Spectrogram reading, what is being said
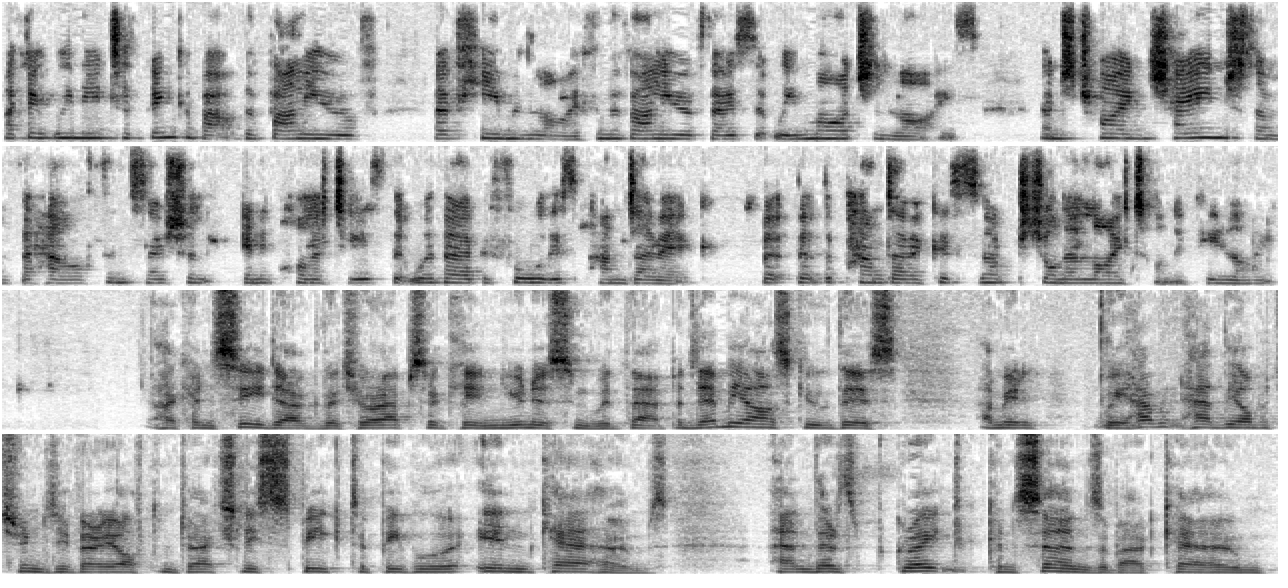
I think we need to think about the value of, of human life and the value of those that we marginalise and try and change some of the health and social inequalities that were there before this pandemic, but that the pandemic has shone a light on, if you like. I can see, Doug, that you're absolutely in unison with that. But let me ask you this. I mean, we haven't had the opportunity very often to actually speak to people who are in care homes. And there's great concerns about care home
